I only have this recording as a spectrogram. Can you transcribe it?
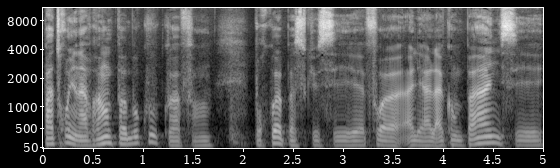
pas trop. Il y en a vraiment pas beaucoup, quoi. Enfin, pourquoi? Parce que c'est faut aller à la campagne, c'est.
